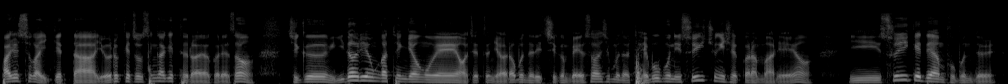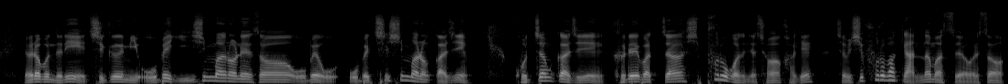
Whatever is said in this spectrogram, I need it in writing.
빠질 수가 있겠다. 이렇게 좀 생각이 들어요. 그래서 지금 이더리움 같은 경우에 어쨌든 여러분들이 지금 매수하신 분들 대부분이 수익 중이실 거란 말이에요. 이 수익에 대한 부분들 여러분들이 지금 이 520만 원에서 500 570만 원까지 고점까지 그래봤자 10%거든요. 정확하게 지금 10%밖에 안 남았어요. 그래서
